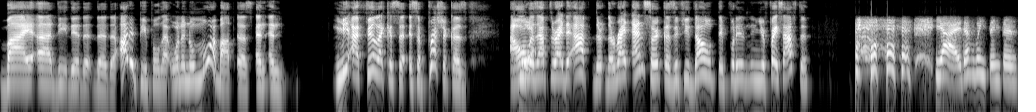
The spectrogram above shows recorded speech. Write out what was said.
by uh the the the, the, the other people that want to know more about us and and me, I feel like it's a it's a pressure because I always yeah. have to write the, app, the the right answer because if you don't, they put it in your face after. yeah, I definitely think there's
